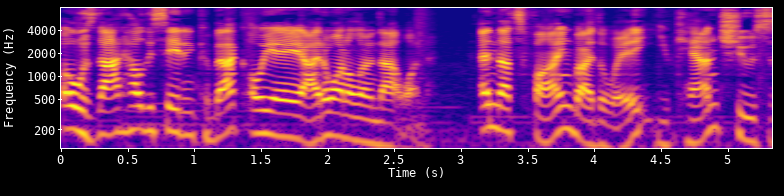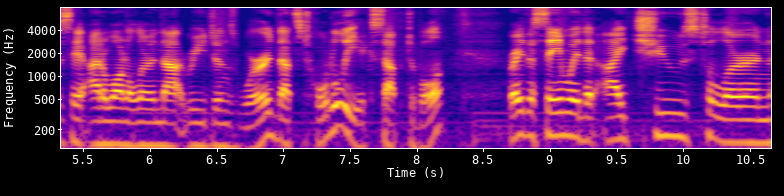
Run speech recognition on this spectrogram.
oh, is that how they say it in Quebec? Oh, yeah, yeah, yeah I don't want to learn that one. And that's fine, by the way. You can choose to say, I don't want to learn that region's word. That's totally acceptable, right? The same way that I choose to learn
